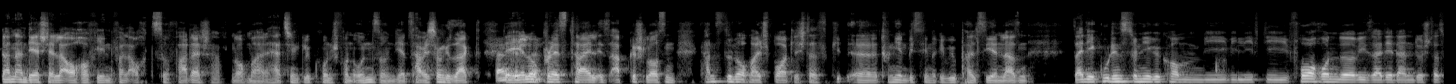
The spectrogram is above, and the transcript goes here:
Dann an der Stelle auch auf jeden Fall auch zur Vaterschaft nochmal herzlichen Glückwunsch von uns. Und jetzt habe ich schon gesagt, Danke, der Yellow. Press Teil ist abgeschlossen. Kannst du nochmal sportlich das äh, Turnier ein bisschen Revue passieren lassen? Seid ihr gut ins Turnier gekommen? Wie, wie lief die Vorrunde? Wie seid ihr dann durch das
